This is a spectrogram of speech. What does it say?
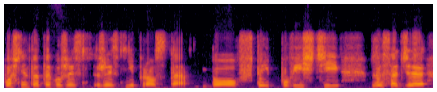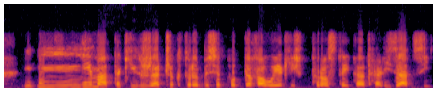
właśnie dlatego, że jest, że jest nieproste, bo w tej powieści w zasadzie nie ma takich rzeczy, które by się poddawały jakiejś prostej teatralizacji.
